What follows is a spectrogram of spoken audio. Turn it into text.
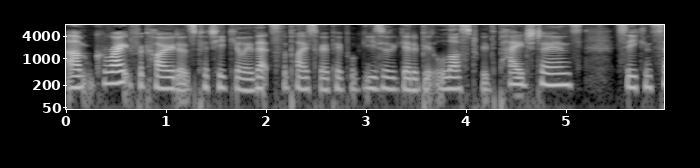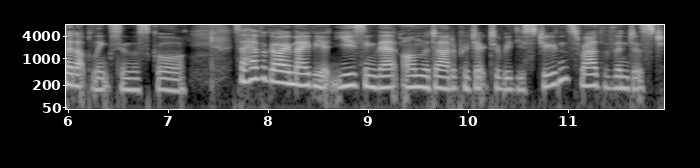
Um, great for codas particularly. That's the place where people usually get a bit lost with page turns so you can set up links in the score. So have a go maybe at using that on the data projector with your students rather than just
